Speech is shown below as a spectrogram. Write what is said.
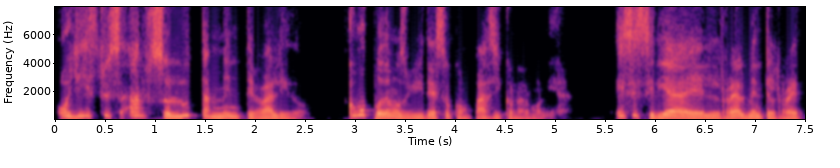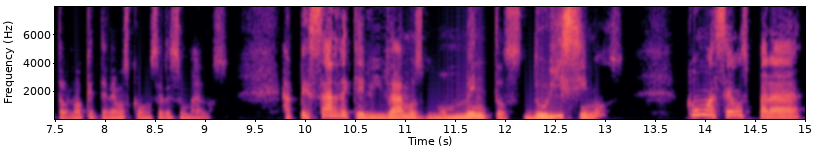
Oye, esto es absolutamente válido. ¿Cómo podemos vivir eso con paz y con armonía? Ese sería el, realmente el reto ¿no? que tenemos como seres humanos. A pesar de que vivamos momentos durísimos, ¿cómo hacemos para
